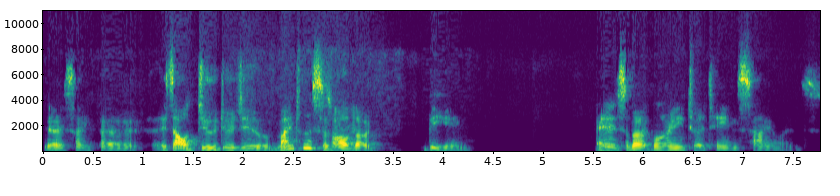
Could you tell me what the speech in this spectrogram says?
You know, it's like the, it's all do do do. Mindfulness is all right. about being, and it's about learning to attain silence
